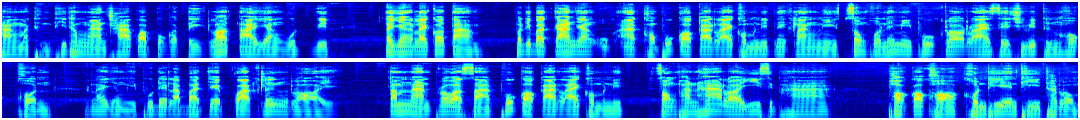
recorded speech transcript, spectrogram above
ทางมาถึงที่ทำงานช้ากว่าปกติรอดตายอย่างหวุดหวิด แต่อย่างไรก็ตาม ปฏิบัติการอย่างอุกอาจของผู้ก่อการร้ายคอมมิวนิสต์ในครั้งนี้ ส่งผลให้มีผู้เคราะห์ร้ายเสียชีวิตถึง 6 คน และยังมีผู้ได้รับบาดเจ็บกว่าครึ่งร้อยตำนานประวัติศาสตร์ผู้ก่อการร้ายคอมมิวนิสต์ 2525 พอกอขอคนที่ NT ถล่ม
